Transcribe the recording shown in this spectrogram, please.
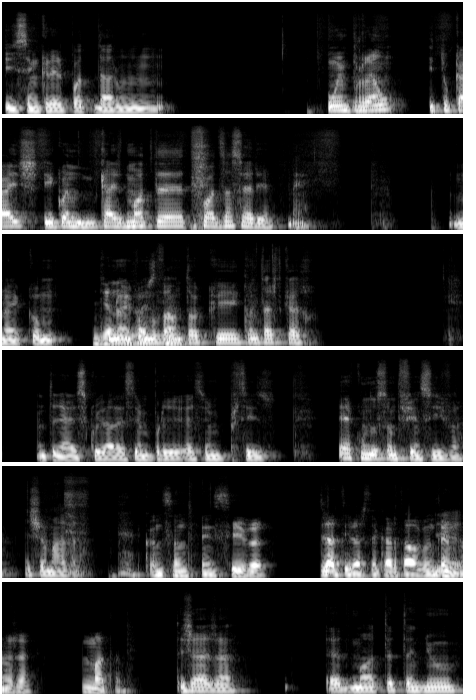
e sem querer pode dar um, um empurrão e tu cais e quando cais de moto te fodes à séria, né? Não é como, Já não é como levar um muito. toque quando estás de carro. Então, yeah, esse cuidado é sempre, é sempre preciso. É a condução defensiva, a chamada. Condição defensiva. Já tiraste a carta há algum tempo, não já? De moto. Já, já. A de moto tenho.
